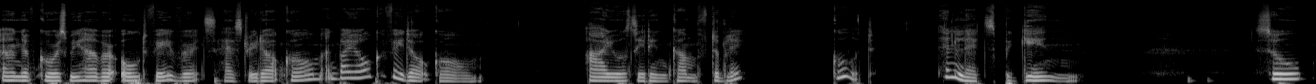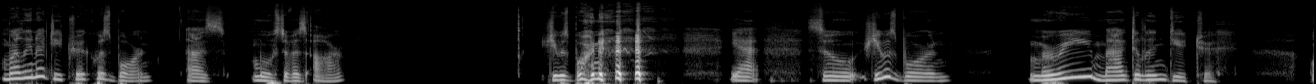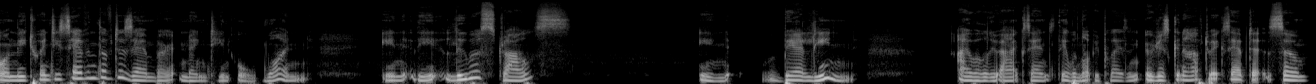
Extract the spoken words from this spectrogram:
And of course, we have our old favorites, History.com and Biography.com. Are you sitting comfortably? Good. Then let's begin. So, Marlene Dietrich was born, as most of us are. She was born. yeah. So, she was born Marie Magdalene Dietrich on the 27th of December 1901 in the Louis Strauss in Berlin. I will do accents, they will not be pleasant. You're just going to have to accept it. So,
